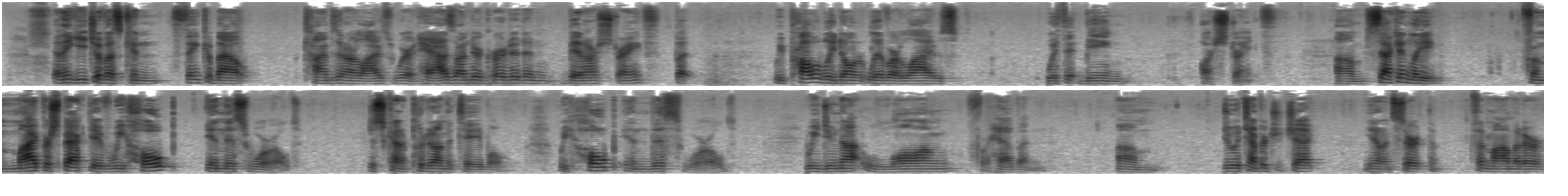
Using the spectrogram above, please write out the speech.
I think each of us can think about times in our lives where it has undergirded and been our strength, but we probably don't live our lives with it being our strength. Um, secondly, from my perspective, we hope in this world. Just kind of put it on the table. We hope in this world. We do not long for heaven. Um, do a temperature check, you know, insert the thermometer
